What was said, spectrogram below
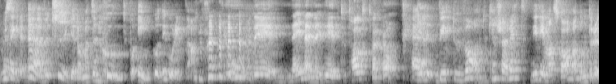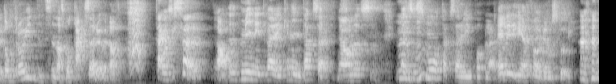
De är säkert övertygade om att en hund på NK, det går inte an. Jo, men det är, nej, nej, nej, det är totalt tvärtom. Eller vet du vad, du kanske har rätt. Det är det man ska ha. De, dr- de drar ju dit sina små taxar överallt. Taxar? Ja. Minidvärg kanинtaxar. Ja. S- Alltså små taxar är ju populära. Eller är jag fördomsfull? Nej,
